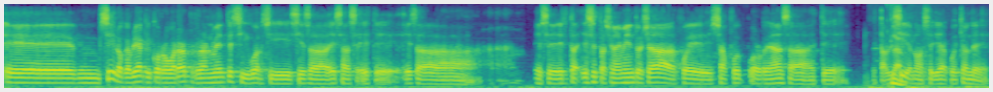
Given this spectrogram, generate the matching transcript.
Eh, sí, lo que habría que corroborar realmente si, bueno, si, si esa, esas, este, esa, ese, ese estacionamiento ya fue, ya fue por ordenanza este, establecida, no sería cuestión de.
